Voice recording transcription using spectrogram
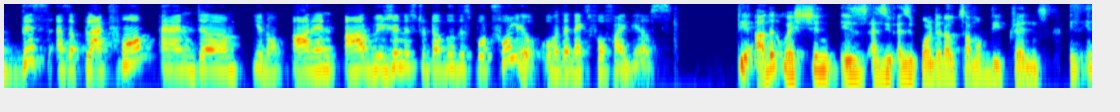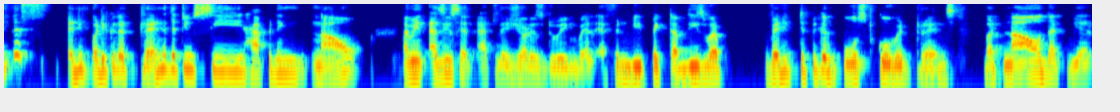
this as a platform and um, you know our our vision is to double this portfolio over the next four five years the other question is as you as you pointed out some of the trends is, is this any particular trend that you see happening now I mean, as you said, athleisure is doing well. F&B picked up. These were very typical post-COVID trends. But now that we are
